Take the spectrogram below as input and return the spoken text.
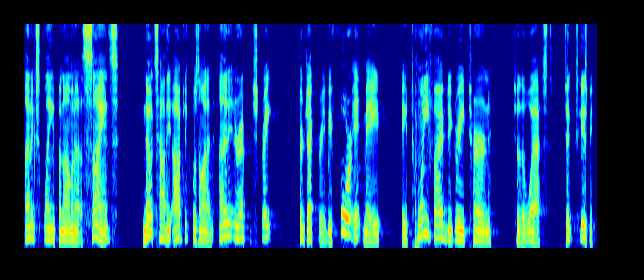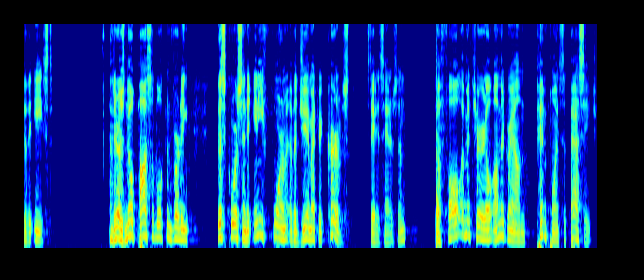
unexplained phenomena of science, notes how the object was on an uninterrupted straight trajectory before it made a 25 degree turn to the west, to, excuse me, to the east. There is no possible converting this course into any form of a geometric curve, stated Sanderson. The fall of material on the ground pinpoints the passage,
